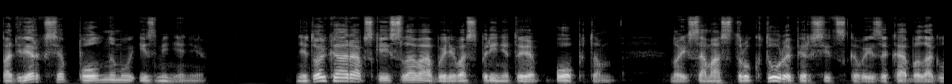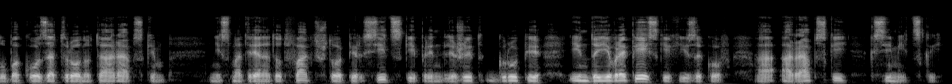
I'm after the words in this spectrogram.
подвергся полному изменению. Не только арабские слова были восприняты оптом, но и сама структура персидского языка была глубоко затронута арабским – несмотря на тот факт, что персидский принадлежит к группе индоевропейских языков, а арабский — к семитской.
